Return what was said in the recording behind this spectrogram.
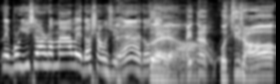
那不是于谦儿他妈喂到上学 都那对呀种。哎，那我举手。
